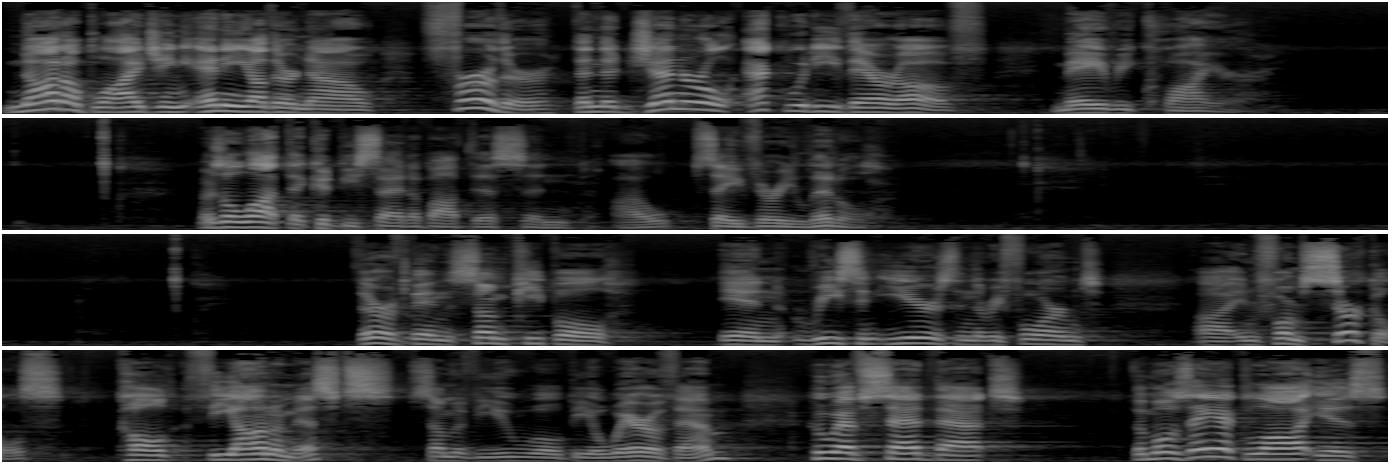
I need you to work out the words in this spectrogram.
not obliging any other now further than the general equity thereof may require. There's a lot that could be said about this, and I'll say very little. There have been some people in recent years in the Reformed, uh, in Reformed circles called theonomists, some of you will be aware of them, who have said that the Mosaic Law is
